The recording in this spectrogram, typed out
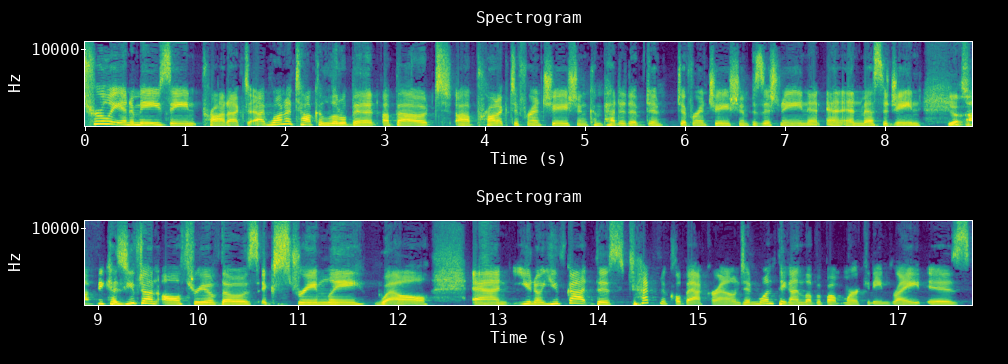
truly an amazing product. I want to talk a little bit about uh, product differentiation, competitive di- differentiation, positioning, and, and, and messaging. Yes. Uh, because you've done all three of those extremely well, and you know, you've got this technical background. And one thing I love about marketing, right, is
